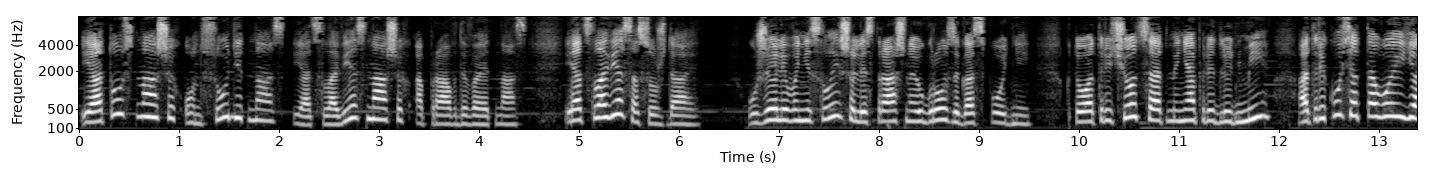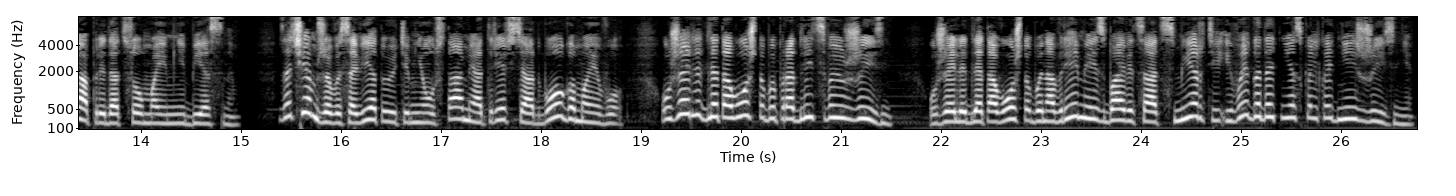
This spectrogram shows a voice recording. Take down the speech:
и от уст наших Он судит нас, и от словес наших оправдывает нас, и от словес осуждает. Уже ли вы не слышали страшной угрозы Господней? Кто отречется от меня пред людьми, отрекусь от того и я пред Отцом моим Небесным. Зачем же вы советуете мне устами отречься от Бога моего? Уже ли для того, чтобы продлить свою жизнь? Уже ли для того, чтобы на время избавиться от смерти и выгадать несколько дней жизни?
